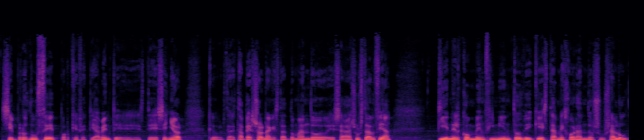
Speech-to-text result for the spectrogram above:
se produce porque efectivamente este señor, esta persona que está tomando esa sustancia, tiene el convencimiento de que está mejorando su salud.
